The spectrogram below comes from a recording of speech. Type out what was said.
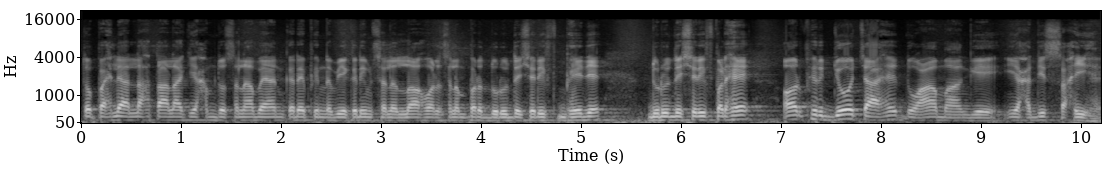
تو پہلے اللہ تعالیٰ کی حمد و ثناء بیان کرے، پھر نبی کریم صلی اللہ علیہ وسلم پر درود شریف بھیجے، درود شریف پڑھے اور پھر جو چاہے دعا مانگے۔ یہ حدیث صحیح ہے۔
